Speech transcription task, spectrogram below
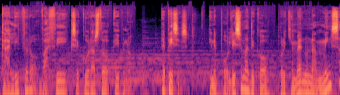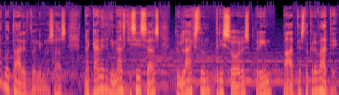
καλύτερο, βαθύ, ξεκούραστο ύπνο. Επίσης, είναι πολύ σημαντικό προκειμένου να μην σαμποτάρετε τον ύπνο σας, να κάνετε την άσκησή σας τουλάχιστον 3 ώρες πριν πάτε στο κρεβάτι.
